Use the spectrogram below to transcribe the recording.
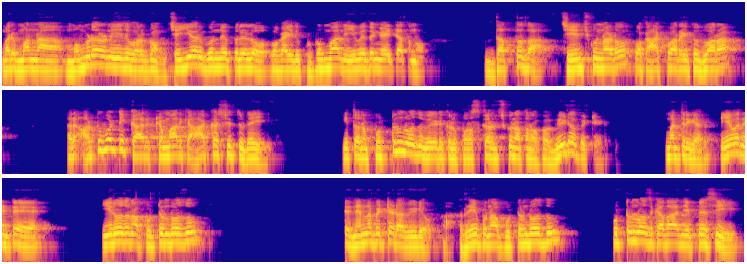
మరి మొన్న మమ్ముడోర నియోజకవర్గం చెయ్యూరు గున్నెపల్లిలో ఒక ఐదు కుటుంబాలు ఏ విధంగా అయితే అతను దత్తత చేయించుకున్నాడో ఒక ఆక్వా రైతు ద్వారా మరి అటువంటి కార్యక్రమానికి ఆకర్షితుడై ఇతను పుట్టినరోజు వేడుకలు పురస్కరించుకుని అతను ఒక వీడియో పెట్టాడు. మంత్రి గారు ఏమనంటే ఈరోజు నా పుట్టినరోజు. అంటే నిన్న పెట్టాడు ఆ వీడియో. రేపు నా పుట్టినరోజు. పుట్టినరోజు కదా అని చెప్పేసి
